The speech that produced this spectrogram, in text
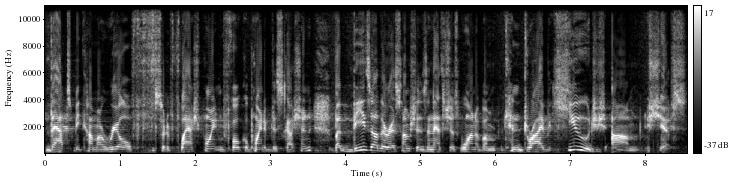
That's become a real sort of flashpoint and focal point of discussion. But these other assumptions, and that's just one of them, can drive huge um, shifts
